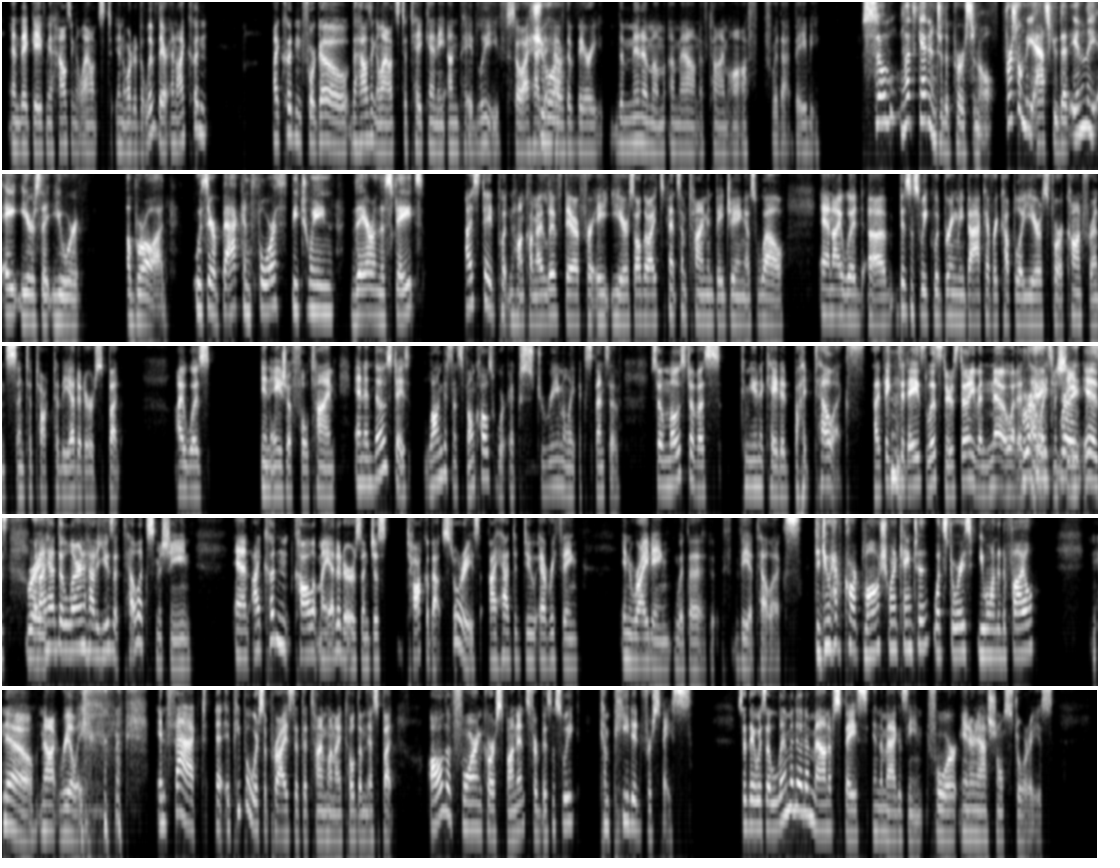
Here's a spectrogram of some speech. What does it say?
and they gave me a housing allowance to, in order to live there and i couldn't i couldn't forego the housing allowance to take any unpaid leave so i had sure. to have the very the minimum amount of time off for that baby so let's get into the personal first let me ask you that in the eight years that you were abroad was there back and forth between there and the states I stayed put in Hong Kong. I lived there for eight years, although I spent some time in Beijing as well and I would uh, Business Week would bring me back every couple of years for a conference and to talk to the editors. But I was in Asia full time, and in those days, long distance phone calls were extremely expensive. So most of us communicated by telex. I think hmm. today's listeners don't even know what a right, telex machine right, is, right. but I had to learn how to use a telex machine. And I couldn't call up my editors and just talk about stories. I had to do everything in writing with a via telex. Did you have carte blanche when it came to what stories you wanted to file? No, not really. in fact, uh, people were surprised at the time when I told them this, but all the foreign correspondents for Business Week competed for space. So there was a limited amount of space in the magazine for international stories.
